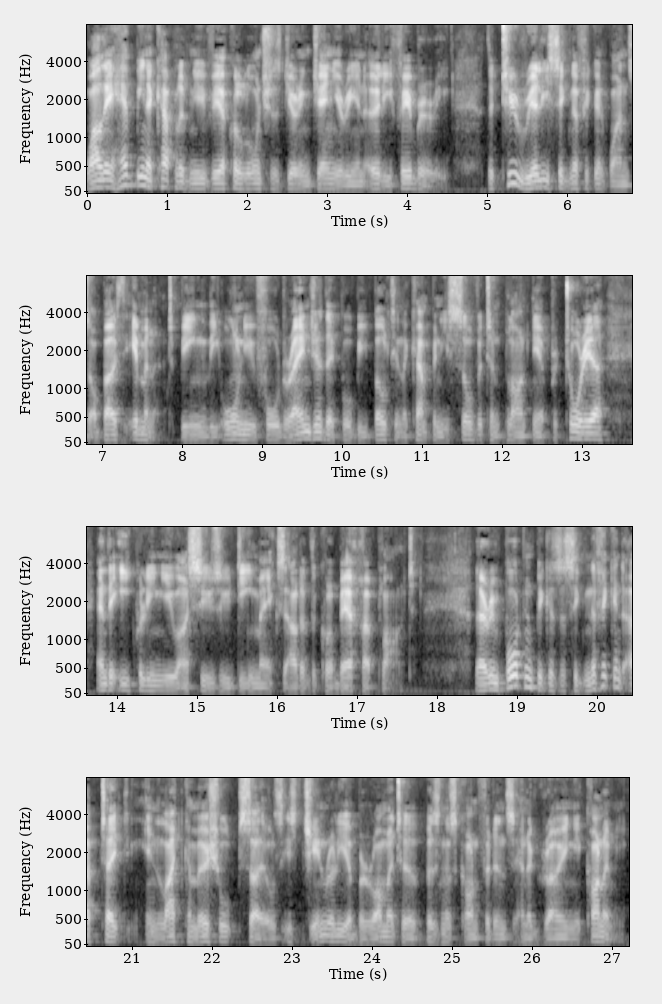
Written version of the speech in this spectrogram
While there have been a couple of new vehicle launches during January and early February, the two really significant ones are both imminent, being the all-new Ford Ranger that will be built in the company's Silverton plant near Pretoria the equally new Isuzu D-Max out of the Gqeberha plant. They're important because a significant uptake in light commercial sales is generally a barometer of business confidence and a growing economy.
